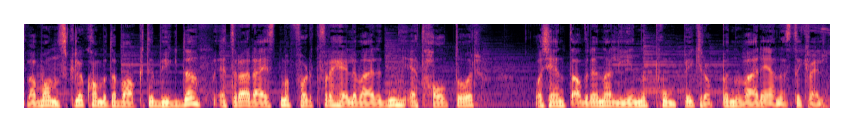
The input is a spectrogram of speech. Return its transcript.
Det var vanskelig å komme tilbake til bygda etter å ha reist med folk fra hele verden i et halvt år og kjent adrenalinet pumpe i kroppen hver eneste kveld.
